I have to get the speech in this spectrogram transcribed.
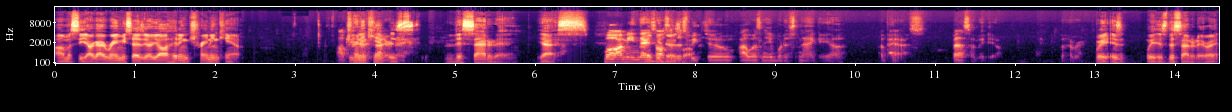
Um, let's see. Our guy Ramey says, Are y'all hitting training camp? training camp Saturday. is this Saturday. Yes. Yeah. Well, I mean, there's also there this well. week too. I wasn't able to snag a uh, a pass, but that's no big deal whatever. Wait, is wait is this Saturday, right?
